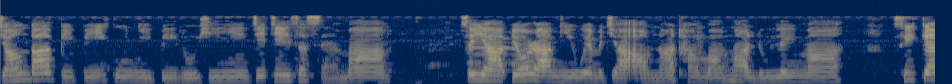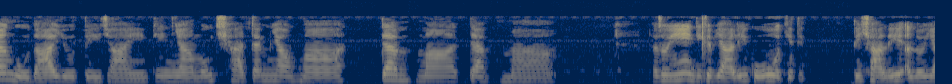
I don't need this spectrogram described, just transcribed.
ကျောင်းသားပီပီကူညီပေးလို့ရင်ရင်ကြည်ကြည်ဆက်ဆံပါဆရာပြောတာမြည်ဝဲမကြအောင်နားထောင်ပါမှလူလိမ္မာစီကန်းကိုသာယူတည်ကြရင်ပညာမုတ်ချတက်မြောက်မှာတက်မှာတက်မှာ ဒါဆိုရင်ဒီကြပြလေးကိုတေချာလေးအလို့ရ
